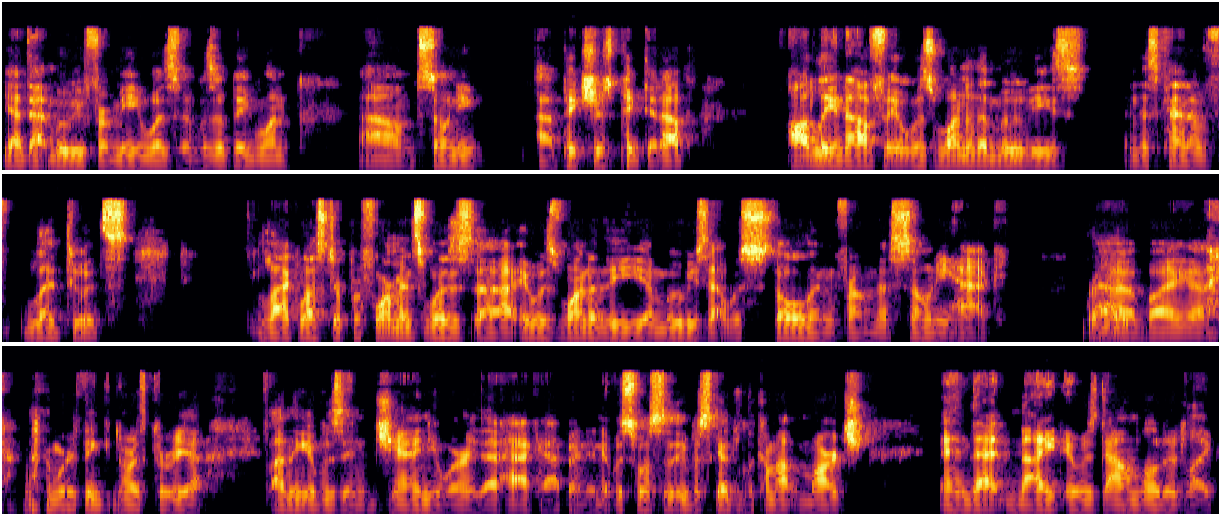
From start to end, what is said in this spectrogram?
yeah, that movie for me was was a big one. Um, Sony uh, Pictures picked it up. Oddly enough, it was one of the movies, and this kind of led to its lackluster performance. Was uh, it was one of the uh, movies that was stolen from the Sony hack uh, right. by we're thinking North Korea I think it was in January that hack happened, and it was supposed to it was scheduled to come out in March, and that night it was downloaded like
